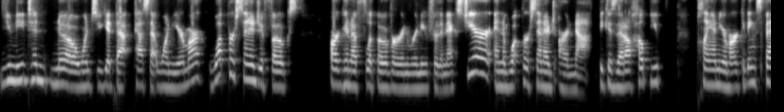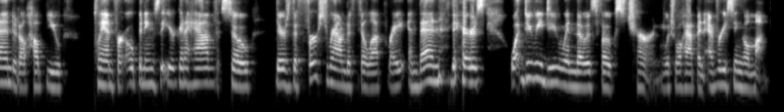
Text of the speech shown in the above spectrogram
you need to know once you get that past that one year mark, what percentage of folks are going to flip over and renew for the next year and what percentage are not, because that'll help you plan your marketing spend. It'll help you plan for openings that you're going to have. So there's the first round of fill up, right? And then there's what do we do when those folks churn, which will happen every single month?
